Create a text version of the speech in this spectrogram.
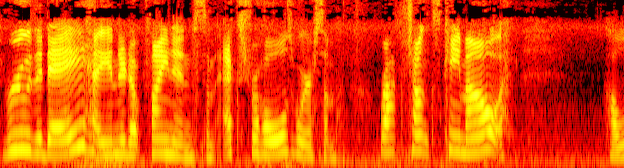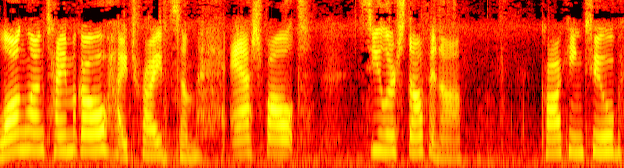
through the day. I ended up finding some extra holes where some rock chunks came out. A long, long time ago, I tried some asphalt sealer stuff in a caulking tube.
